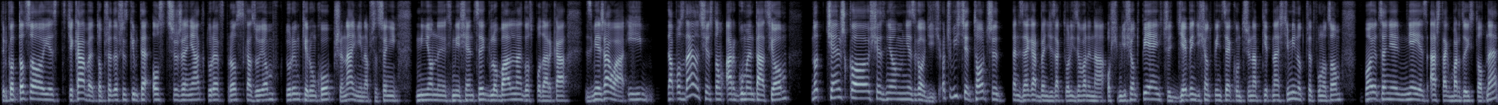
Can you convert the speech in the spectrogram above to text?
tylko to, co jest ciekawe, to przede wszystkim te ostrzeżenia, które wprost wskazują, w którym kierunku, przynajmniej na przestrzeni minionych miesięcy, globalna gospodarka zmierzała. I zapoznając się z tą argumentacją, no ciężko się z nią nie zgodzić. Oczywiście to, czy ten zegar będzie zaktualizowany na 85, czy 95 sekund, czy na 15 minut przed północą, w mojej ocenie nie jest aż tak bardzo istotne.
